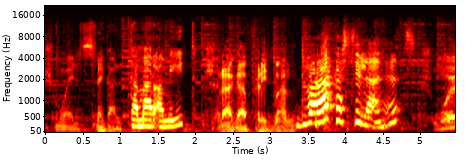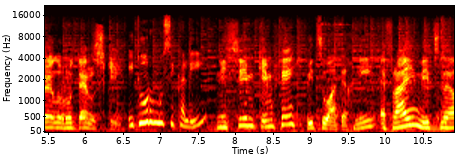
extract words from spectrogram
שמואל סגל, תמר עמית, שרגא פרידמן, דבורה קסטלניץ, שמואל רודנסקי, עיטור מוסיקלי, ניסים קמחי, ביצוע טכני, אפרים מצנר.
